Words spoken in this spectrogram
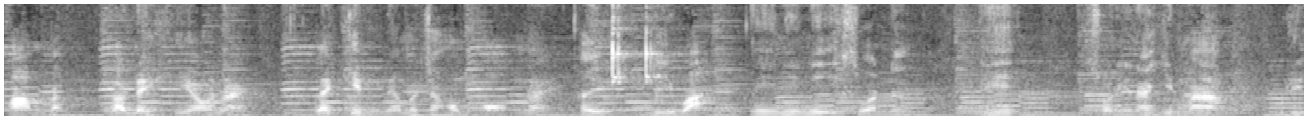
ความแบบเราได้เคี้ยวหน่อย และกลิ่นเนื้อมันจะหอมๆหน่อย เฮ้ย ดีว่ะ นี่นี่นี่อีกส่วนหนึ่ง นี่ ส่วนนี้น่ากินมากดูดิ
